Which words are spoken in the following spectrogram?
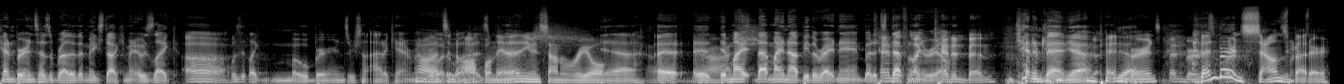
Ken Burns has a brother that makes documentary. It was like, oh. was it like Mo Burns or something? I can't remember. Oh, that's what an was, awful name. That doesn't even sound real. Yeah, uh, it, it gosh. might that might not be the right name, but it's Ken, definitely like real. Ken and Ben. Ken and Ben, yeah. Ben yeah. Burns. Ben Burns. Ben Burns sounds better.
